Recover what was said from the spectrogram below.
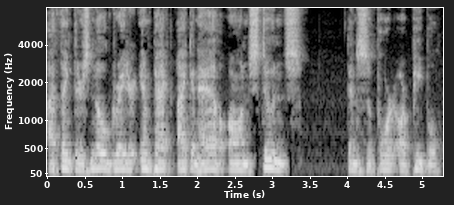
I think there's no greater impact I can have on students than to support our people.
